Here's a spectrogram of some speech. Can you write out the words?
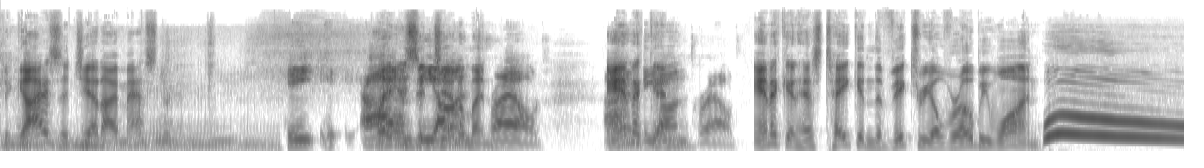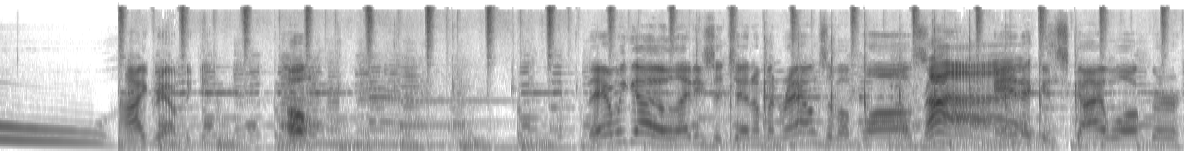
The guy's a Jedi Master. He, he I Ladies am and beyond gentlemen, proud. I am Anakin- beyond proud. Anakin has taken the victory over Obi Wan. Woo! High ground again. Oh. There we go, ladies and gentlemen. Rounds of applause. Right. Anakin Skywalker,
